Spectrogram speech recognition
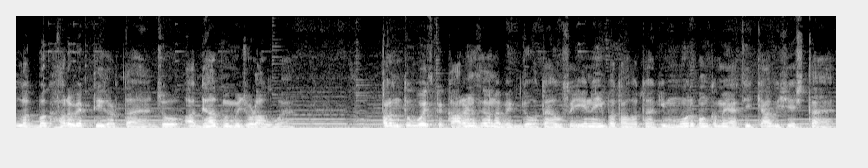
लगभग हर व्यक्ति करता है जो अध्यात्म में जुड़ा हुआ है। परंतु वो इसके कारण से अनभिज्ञ होता है, उसे ये नहीं पता होता कि मोर पंख में ऐसी क्या विशेषता है,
